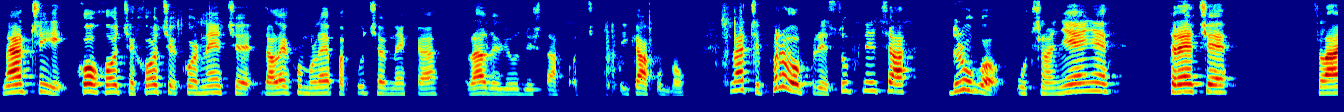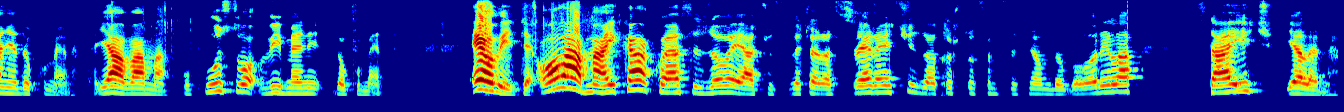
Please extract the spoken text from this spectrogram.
Znači, ko hoće, hoće, ko neće, daleko mu lepa kuća, neka rade ljudi šta hoće i kako mogu. Znači, prvo pristupnica, drugo učlanjenje, treće slanje dokumenta. Ja vama upustvo, vi meni dokumenta. Evo vidite, ova majka koja se zove, ja ću večeras sve reći, zato što sam se s njom dogovorila, Stajić Jelena,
